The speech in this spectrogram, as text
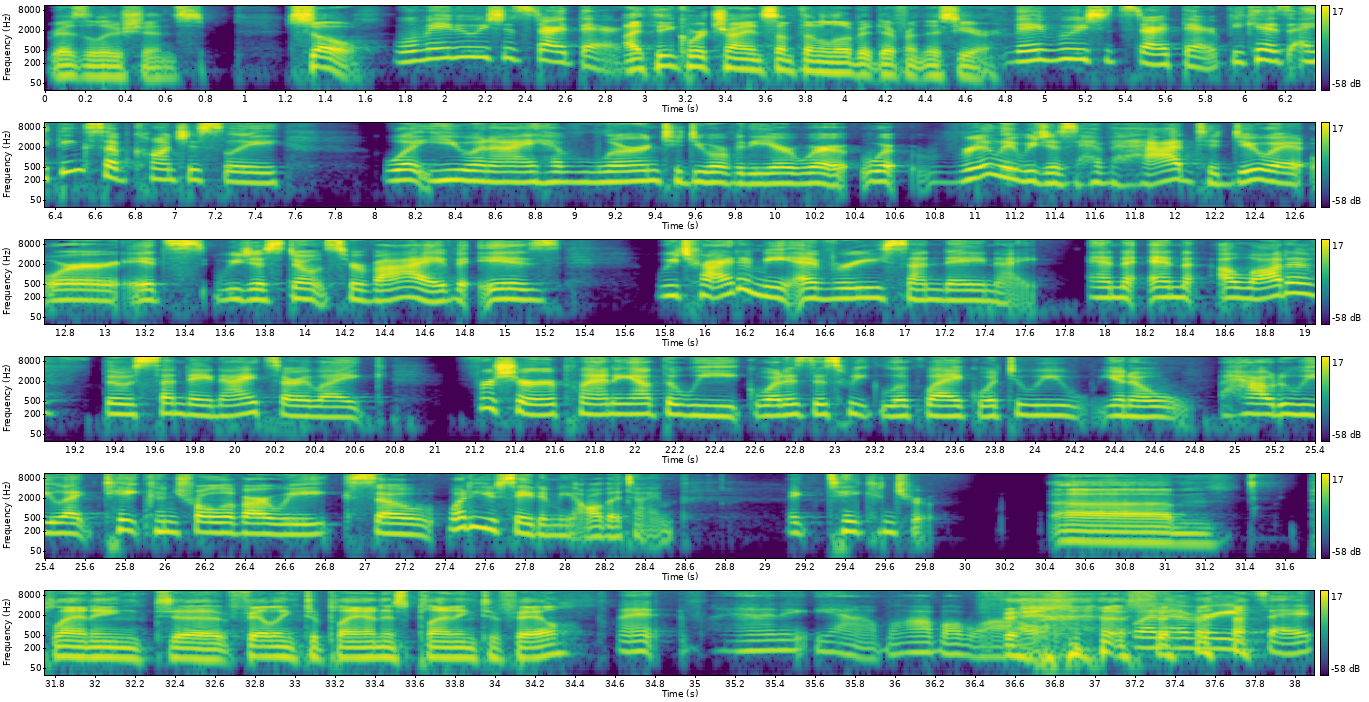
resolutions. So Well, maybe we should start there. I think we're trying something a little bit different this year. Maybe we should start there because I think subconsciously, what you and I have learned to do over the year, where, where really we just have had to do it, or it's we just don't survive, is we try to meet every Sunday night, and and a lot of those Sunday nights are like for sure planning out the week. What does this week look like? What do we, you know, how do we like take control of our week? So, what do you say to me all the time? Like take control. Um, planning to failing to plan is planning to fail. Plan, planning, yeah, blah blah blah, whatever you say.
